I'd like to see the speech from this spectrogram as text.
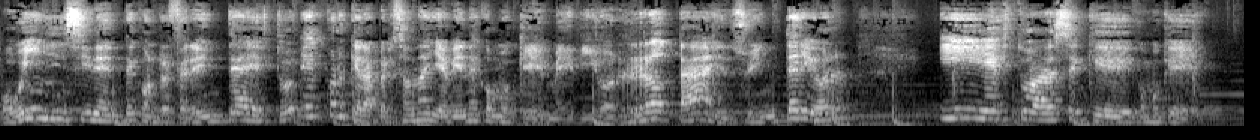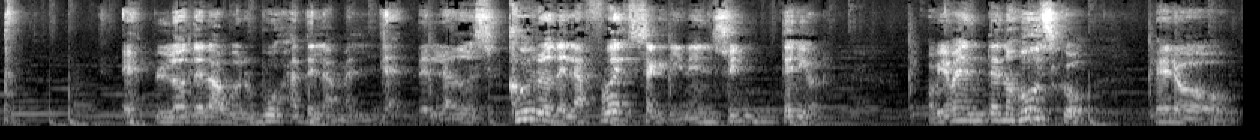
o incidente con referente a esto es porque la persona ya viene como que medio rota en su interior y esto hace que como que explote la burbuja de la maldad, del lado oscuro de la fuerza que tiene en su interior. Obviamente no juzgo, pero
